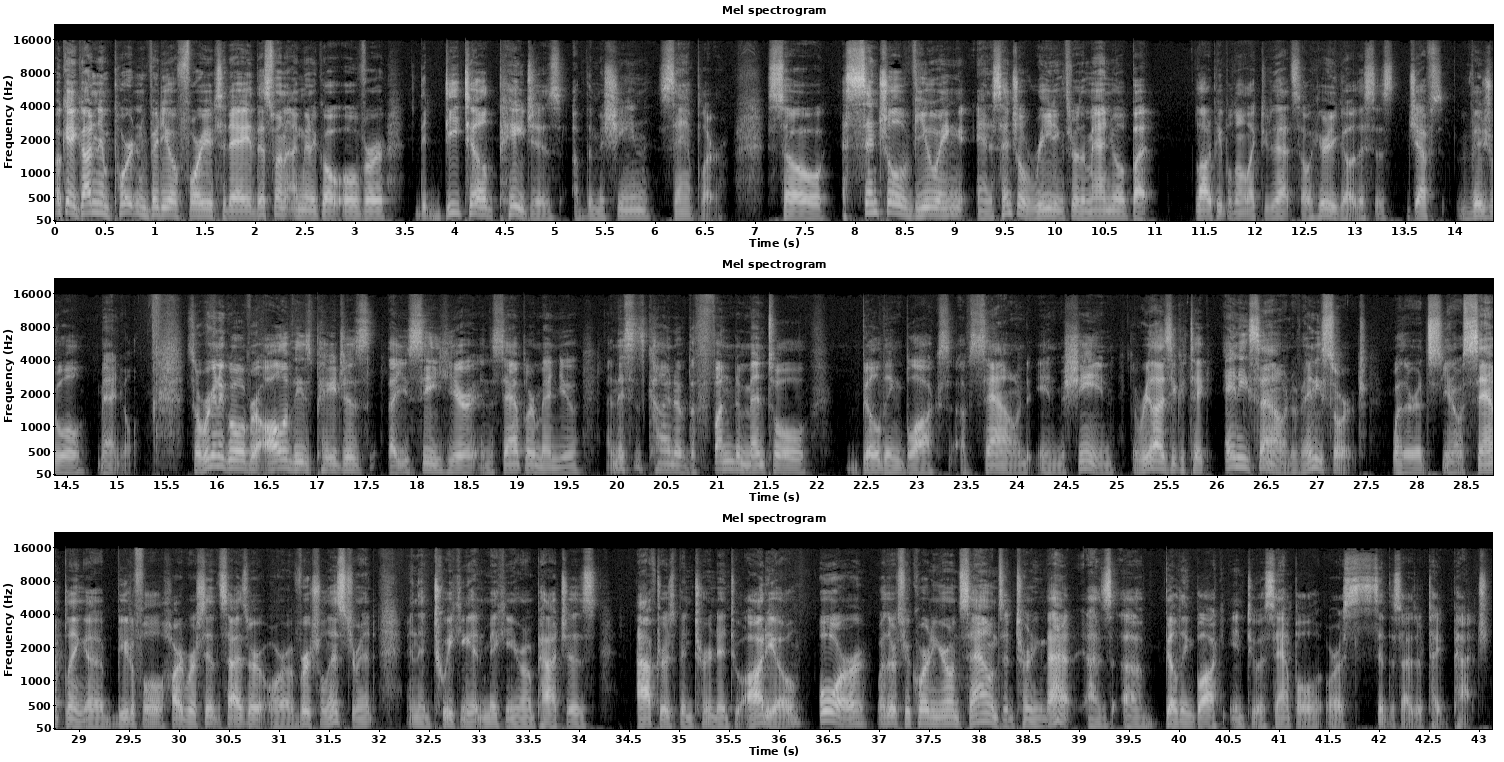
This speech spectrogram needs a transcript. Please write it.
Okay, got an important video for you today. This one I'm going to go over the detailed pages of the Maschine sampler. So essential viewing and essential reading through the manual, but a lot of people don't like to do that. So here you go. This is Jef's visual manual. So we're going to go over all of these pages that you see here in the sampler menu. And this is kind of the fundamental building blocks of sound in Maschine. You realize you could take any sound of any sort, whether it's you know sampling a beautiful hardware synthesizer or a virtual instrument and then tweaking it and making your own patches after it's been turned into audio, or whether it's recording your own sounds and turning that as a building block into a sample or a synthesizer type patch.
